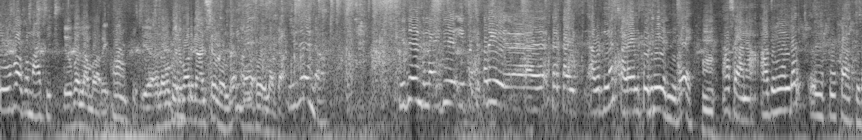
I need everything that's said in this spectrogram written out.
രൂപമൊക്കെ മാറ്റി. രൂപമെല്ലാം മാറി. നമുക്ക് ഒരുപാട് കാഴ്ചകളുണ്ട് അങ്ങോട്ട് പോയി നോക്കാം. ഇത് ഉണ്ടല്ലോ ഇത് ഈ പച്ചക്കറി അവിടുന്ന് കളയാൻ പൊടിഞ്ഞു വരുന്നില്ലേ? ആ സാധനം. അതുകൊണ്ട് പൂക്കാക്കുക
